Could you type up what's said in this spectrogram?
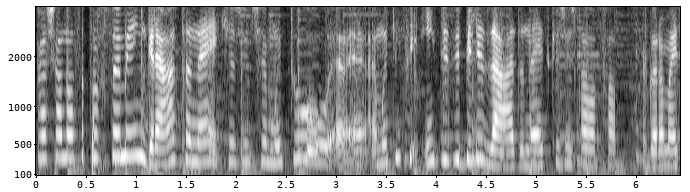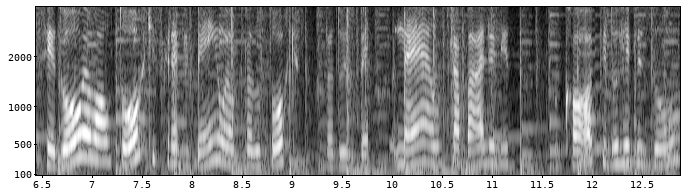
Eu acho que a nossa profissão é meio ingrata, né? Que a gente é muito, é, é muito invisibilizado, né? Isso que a gente estava falando agora mais cedo. Ou é o autor que escreve bem, ou é o tradutor que traduz bem, né? O trabalho ali do copy, do revisor,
